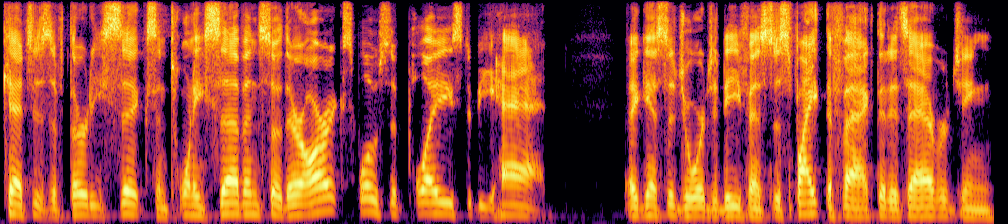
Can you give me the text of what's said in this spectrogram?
catches of 36 and 27. So there are explosive plays to be had against the Georgia defense, despite the fact that it's averaging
